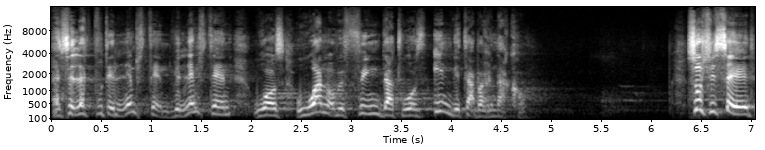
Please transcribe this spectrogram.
and say, Let's put a lampstand. The lampstand was one of the things that was in the tabernacle. So she said,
